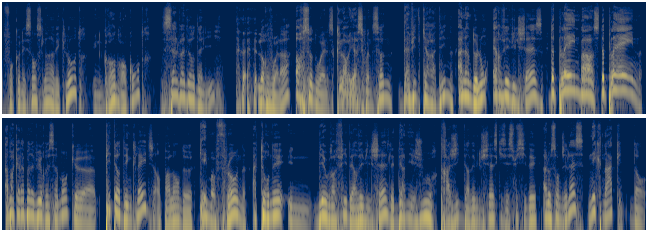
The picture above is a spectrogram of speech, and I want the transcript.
font connaissance l'un avec l'autre, une grande rencontre. Salvador Dali, le voilà, Orson Welles, Gloria Swanson, David Carradine, Alain Delon, Hervé Vilches, The Plane Boss, The Plane. Abracadabra a vu récemment que euh, Peter Dinklage, en parlant de Game of Thrones, a tourné une biographie d'Hervé Vilches, les derniers jours tragiques d'Hervé Vilches qui s'est suicidé à Los Angeles, Nick Nack dans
